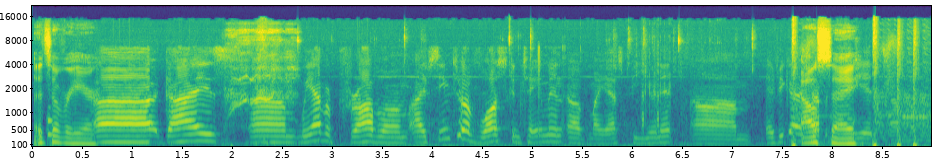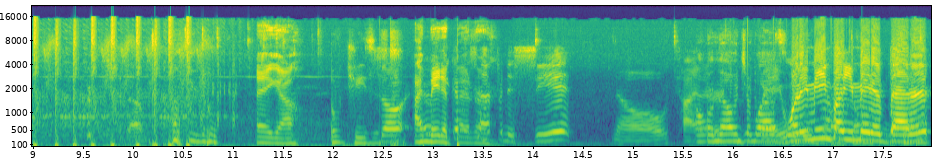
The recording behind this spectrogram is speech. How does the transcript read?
It's over here. Uh, guys, um, we have a problem. I seem to have lost containment of my SP unit. Um, if you guys I'll say. to see it, um. There you go. Oh Jesus. So, I if made you guys better. happen to see it, no, Tyler. Oh no, Jamal. Wait, what do you mean by you made it better?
